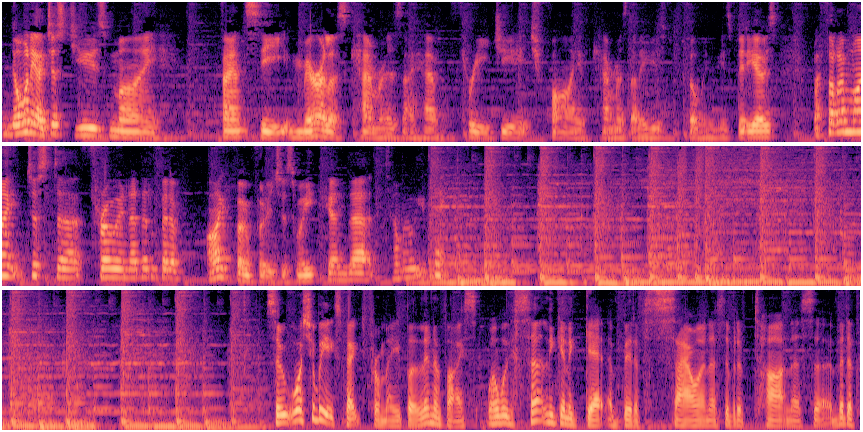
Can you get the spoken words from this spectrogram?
normally I just use my fancy mirrorless cameras. I have three GH5 cameras that I use for filming these videos. I thought I might just uh, throw in a little bit of iPhone footage this week and uh, tell me what you think. So what should we expect from a Berliner Weiss? Well, we're certainly going to get a bit of sourness, a bit of tartness, a bit of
